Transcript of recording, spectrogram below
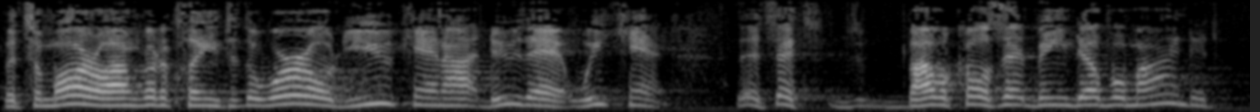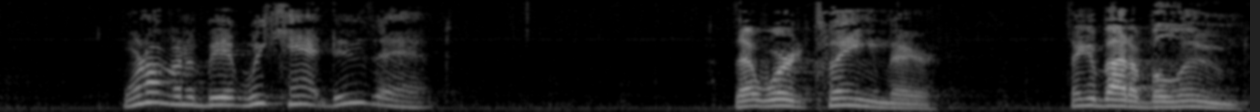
but tomorrow I'm going to cling to the world. You cannot do that. We can't. That's, that's, the Bible calls that being double-minded. We're not going to be, we can't do that. That word cling there. Think about a balloon.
